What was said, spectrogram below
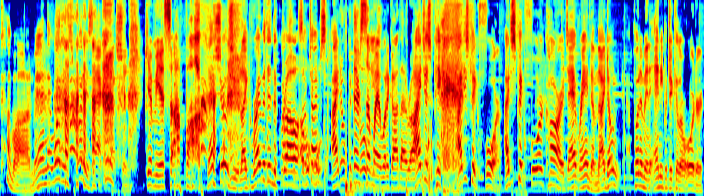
Come on, man. That- What is what is that question? Give me a softball. That shows you, like, right within the question. Bro, uh, sometimes I don't control There's some way I would have got that wrong. I just pick. I just pick four. I just pick four cards at random. I don't put them in any particular order,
